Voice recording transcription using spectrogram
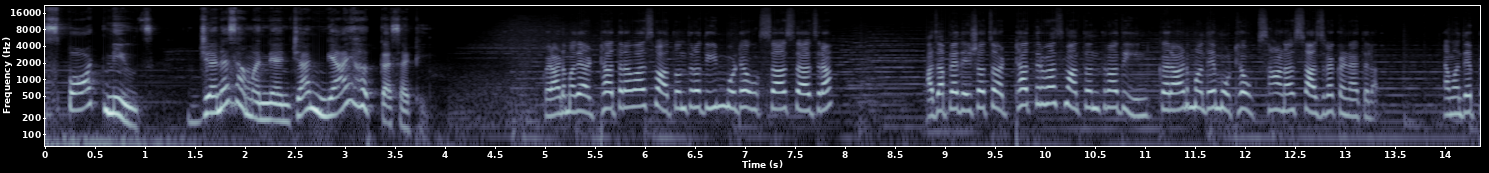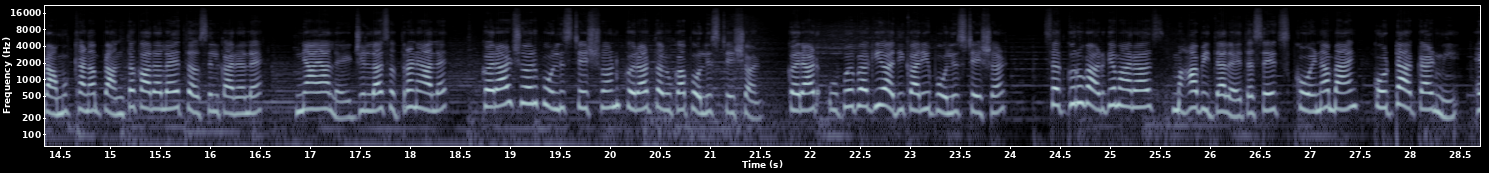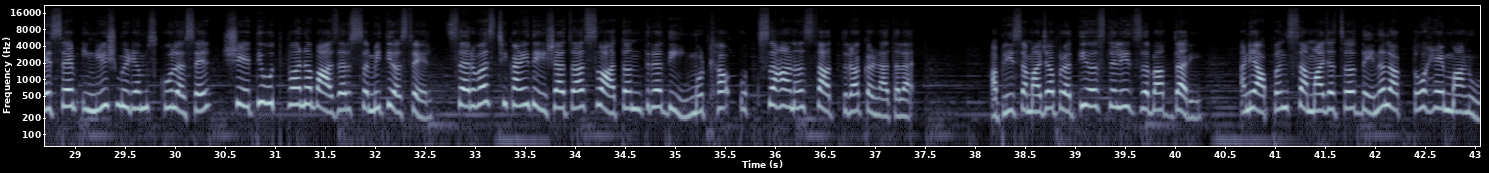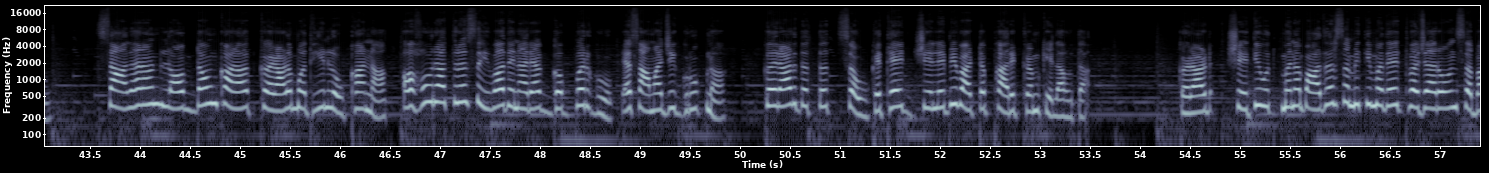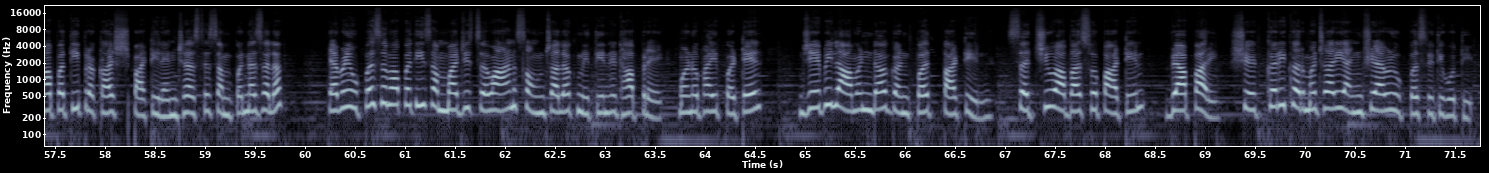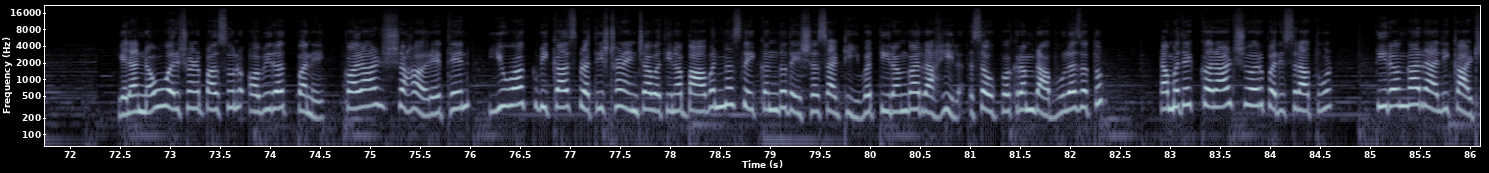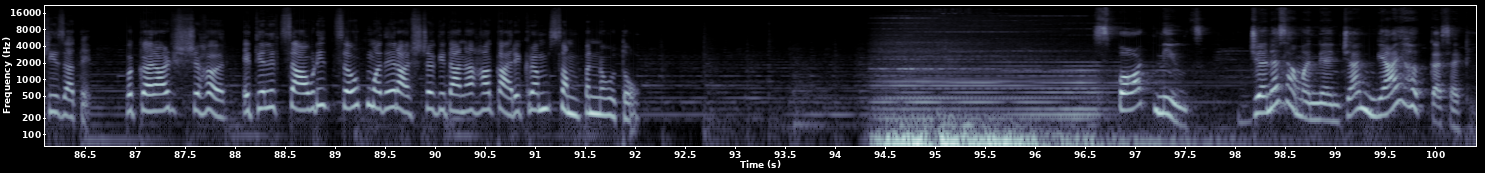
Spot news जनसामान्यांच्या न्याय हक्कासाठी. कराडमध्ये अठ्ठ्याहत्तरावा स्वातंत्र्य दिन मोठ्या उत्साहात साजरा. आज आपल्या देशाचा अठ्ठ्याहत्तरावा स्वातंत्र्य दिन कराडमध्ये मोठ्या उत्साहानं साजरा करण्यात आला. यामध्ये प्रामुख्यानं प्रांत कार्यालय तहसील कार्यालय न्यायालय जिल्हा सत्र न्यायालय कराड शहर police station Karad taluka police station Karad उपविभागीय अधिकारी पोलीस स्टेशन सद्गुरू गाडगे महाराज महाविद्यालय तसेच Koyna bank Kota academy S M English medium school असेल शेती उत्पन्न बाजार समिती असेल सर्वच ठिकाणी देशाचा स्वातंत्र्य दिन मोठ्या उत्साहानं साजरा करण्यात आलाय. आपली समाजाप्रती असलेली जबाबदारी आणि आपण समाजाचं देणं लागतो हे मानून साधारण लॉकडाऊन काळात कराडमधील लोकांना अहोरात्र सेवा देणाऱ्या गब्बर ग्रुप या सामाजिक ग्रुपनं कराड दत्त चौक येथे जिलेबी वाटप कार्यक्रम केला होता. कराड शेती उत्पन्न बाजार समितीमध्ये ध्वजारोहण सभापती प्रकाश पाटील यांच्या हस्ते संपन्न झालं. यावेळी उपसभापती संभाजी चव्हाण संचालक नितीन ठापरे मनुभाई पटेल जे बी लावंड गणपत पाटील सचिव आबासो पाटील व्यापारी शेतकरी कर्मचारी यांची यावेळी उपस्थिती होती. गेल्या नऊ वर्षांपासून अविरतपणे कराड शहर येथील युवक विकास प्रतिष्ठान यांच्या वतीनं बावन्न सेकंद देशासाठी व तिरंगा राहील असा उपक्रम राबवला जातो. यामध्ये कराड शहर परिसरातून तिरंगा रॅली काढली जाते व कराड शहर येथील चावडी चौकमध्ये राष्ट्रगीताना हा कार्यक्रम संपन्न होतो. स्पॉट न्यूज जनसामान्यांच्या न्याय हक्कासाठी.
